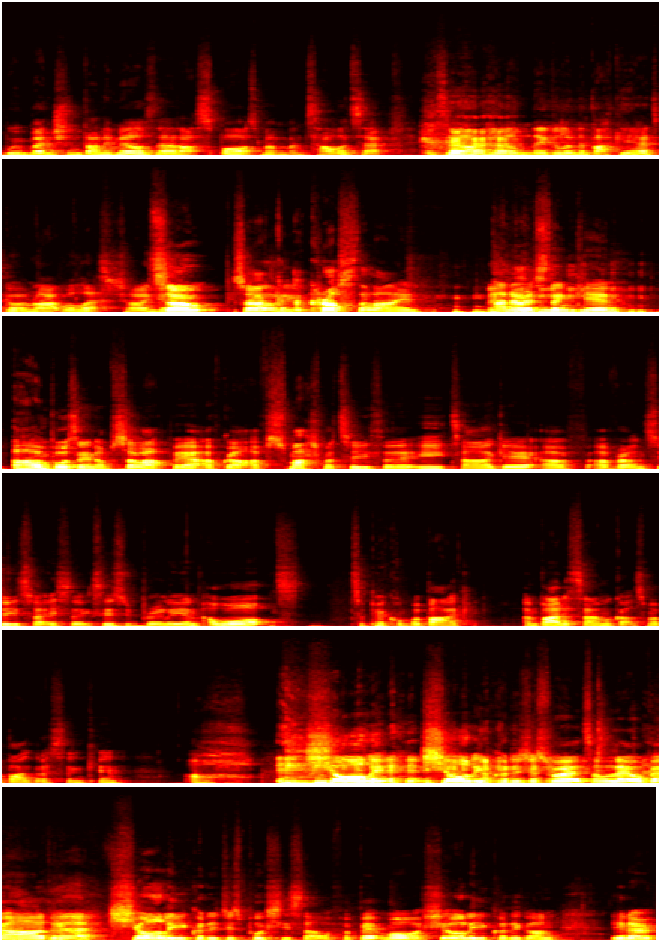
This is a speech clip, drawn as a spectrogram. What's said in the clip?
we mentioned Danny Mills there, that sportsman mentality. Is there that little niggle in the back of your head going, right, well, let's try and get So so I, crossed the line, and I was thinking, oh, I'm buzzing. I'm so happy. I've got I've smashed my 230 target. I've I've run 226. This is brilliant. I walked to pick up my bag, and by the time I got to my bag, I was thinking. Oh, surely, surely you could have just worked a little bit harder. Yeah. Surely you could have just pushed yourself a bit more. Surely you could have gone, you know,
